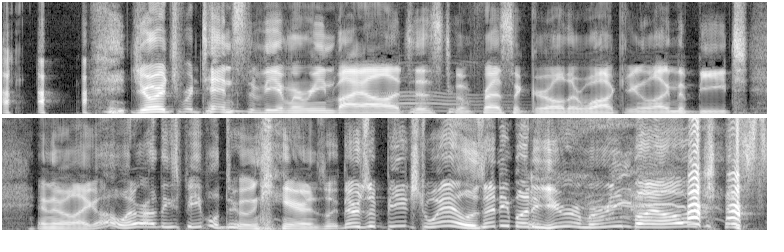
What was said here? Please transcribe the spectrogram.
George pretends to be a marine biologist to impress a girl. They're walking along the beach and they're like, Oh, what are all these people doing here? And it's like, There's a beached whale. Is anybody here a marine biologist?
